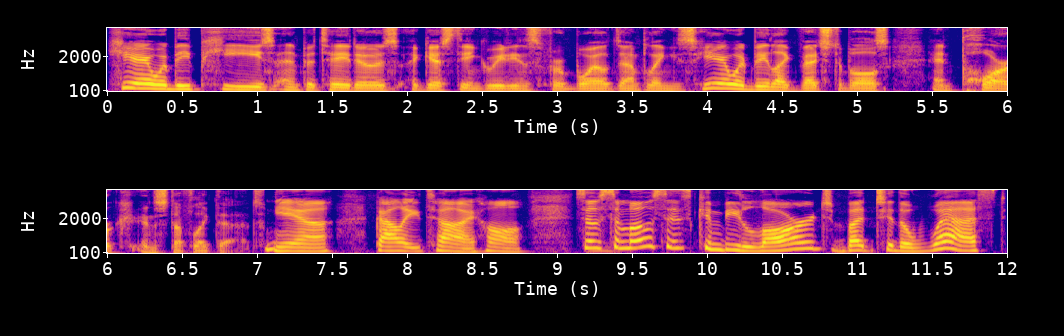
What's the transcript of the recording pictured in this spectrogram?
here would be peas and potatoes. I guess the ingredients for boiled dumplings here would be like vegetables and pork and stuff like that. Yeah, gali tai, huh? So samosas can be large, but to the west,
